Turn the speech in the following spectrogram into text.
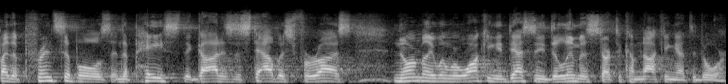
by the principles and the pace that God has established for us, normally when we're walking in destiny, dilemmas start to come knocking at the door.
